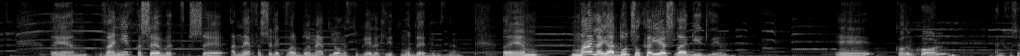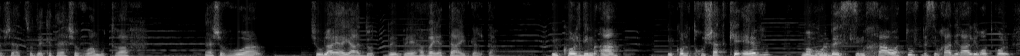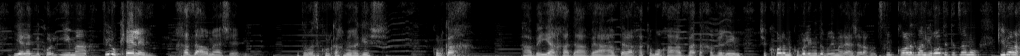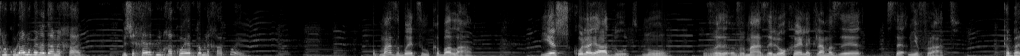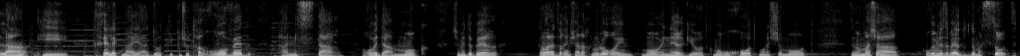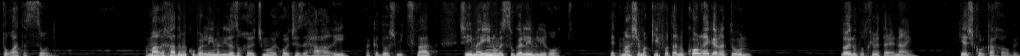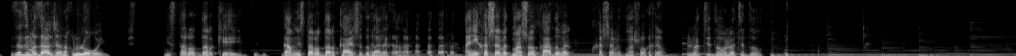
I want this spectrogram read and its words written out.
ואני חושבת שהנפש שלי כבר באמת לא מסוגלת להתמודד עם זה. מה ליהדות שלך יש להגיד לי? קודם כל, אני חושב שאת צודקת, היה שבוע מוטרף. היה שבוע שאולי היהדות בהווייתה התגלתה. עם כל דמעה, עם כל תחושת כאב, מהול בשמחה או עטוף בשמחה אדירה לראות כל ילד וכל אימא, אפילו כלב חזר מהשבי. אתה אומר, זה כל כך מרגש, כל כך הביחד והאהבת לך כמוך, אהבת החברים, שכל המקובלים מדברים עליה, שאנחנו צריכים כל הזמן לראות את עצמנו כאילו אנחנו כולנו בן אדם אחד, ושחלק ממך כואב גם לך כואב. מה זה בעצם קבלה? יש כל היהדות, נו, ו- ומה, זה לא חלק? למה זה נפרד? קבלה היא חלק מהיהדות, היא פשוט הרובד הנסתר, הרובד העמוק, שמדבר גם על הדברים שאנחנו לא רואים, כמו אנרגיות, כמו רוחות, כמו נשמות. זה ממש, ה... קוראים לזה ביהדות גם הסוד, זה תורת הסוד. אמר אחד המקובלים, אני לא זוכר את שמו, יכול להיות שזה הארי הקדוש מצפת, שאם היינו מסוגלים לראות את מה שמקיף אותנו כל רגע נתון, לא היינו פותחים את העיניים, כי יש כל כך הרבה. אז איזה מזל שאנחנו לא רואים. נסתרות דרכי. גם נסתרות דרכי, שתדע לך. אני חשבת משהו אחד, אבל חשבת משהו אחר. לא תדעו, לא תדעו.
